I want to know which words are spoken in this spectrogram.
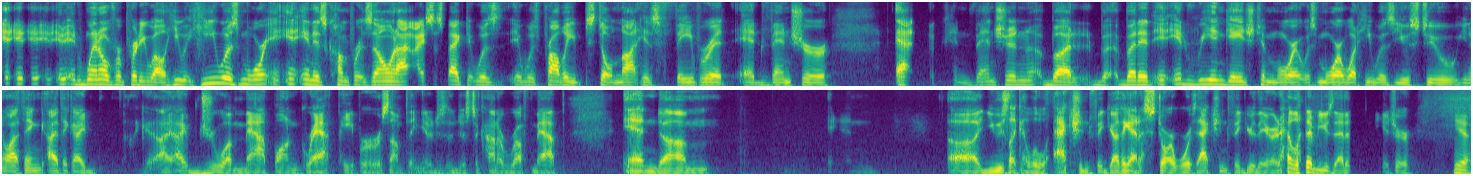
it, it, it, went over pretty well. He he was more in, in his comfort zone. I, I, suspect it was it was probably still not his favorite adventure at the convention, but but, but it, it, it re-engaged him more. It was more what he was used to. You know, I think I think I I, I drew a map on graph paper or something. You know, just just a kind of rough map, and um, uh, use like a little action figure. I think I had a Star Wars action figure there, and I let him use that as a miniature. Yeah.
